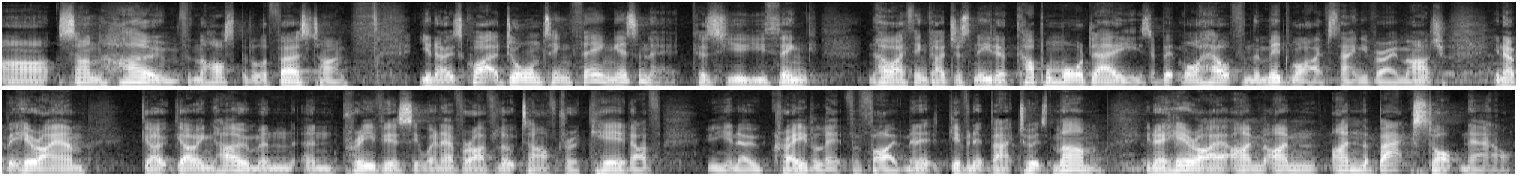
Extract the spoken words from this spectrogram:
our son home from the hospital the first time, you know, it's quite a daunting thing, isn't it? Because you, you think, no, I think I just need a couple more days, a bit more help from the midwives, thank you very much. You know, but here I am go, going home. And, and previously, whenever I've looked after a kid, I've, you know, cradled it for five minutes, given it back to its mum. You know, here I, I'm, I'm, I'm the backstop now,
